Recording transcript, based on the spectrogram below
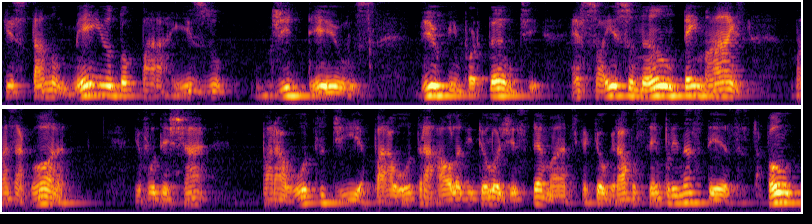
que está no meio do paraíso de Deus. Viu que importante? É só isso? Não, tem mais. Mas agora eu vou deixar para outro dia, para outra aula de teologia sistemática, que eu gravo sempre nas terças, tá bom?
